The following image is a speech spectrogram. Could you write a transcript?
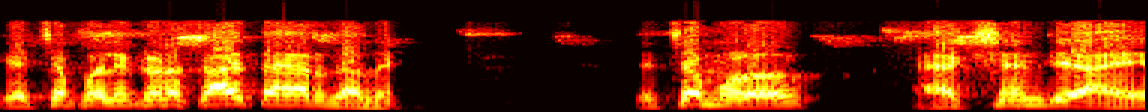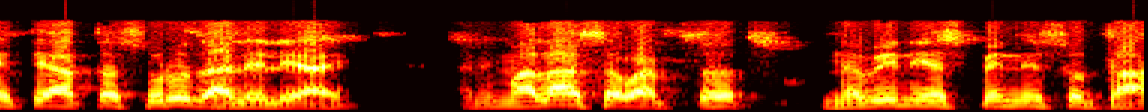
याच्या पलीकडं काय तयार झालंय? त्याच्यामुळं ऍक्शन जे आहे ते आता सुरू झालेले आहे. आणि मला असं वाटतं नवीन एस पीनी सुद्धा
